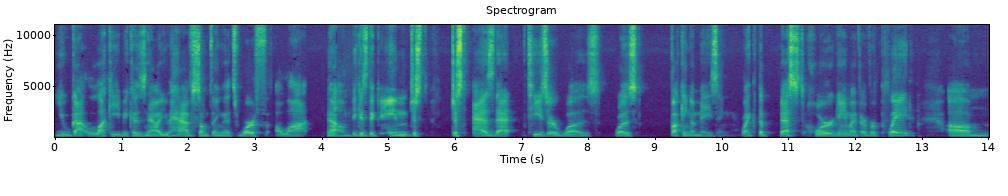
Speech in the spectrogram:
you got lucky because now you have something that's worth a lot. Yeah. Um, because the game just just as that teaser was was fucking amazing. Like the best horror game I've ever played. Um,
